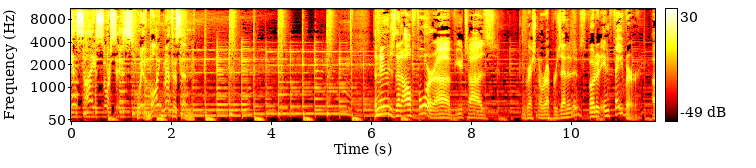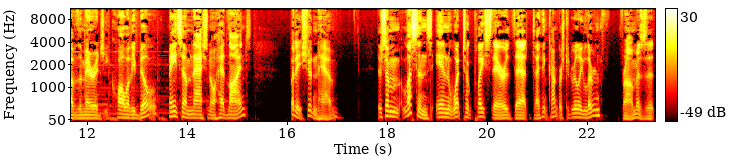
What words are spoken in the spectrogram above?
Inside Sources with Boyd Matheson. The news that all four of Utah's congressional representatives voted in favor of the marriage equality bill made some national headlines, but it shouldn't have. There's some lessons in what took place there that I think Congress could really learn from as it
